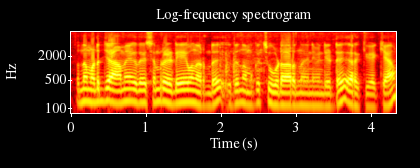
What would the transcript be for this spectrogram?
അപ്പോൾ നമ്മുടെ ജാം ഏകദേശം റെഡിയായി വന്നിട്ടുണ്ട്. ഇത് നമുക്ക് ചൂടാറുന്നതിന് വേണ്ടിയിട്ട് ഇറക്കി വയ്ക്കാം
